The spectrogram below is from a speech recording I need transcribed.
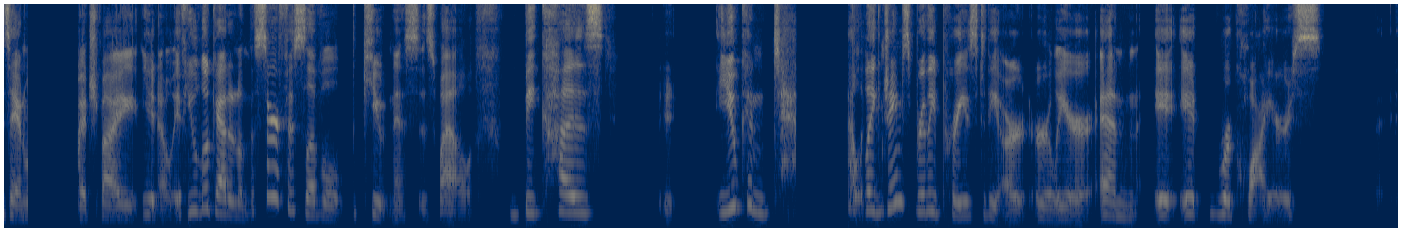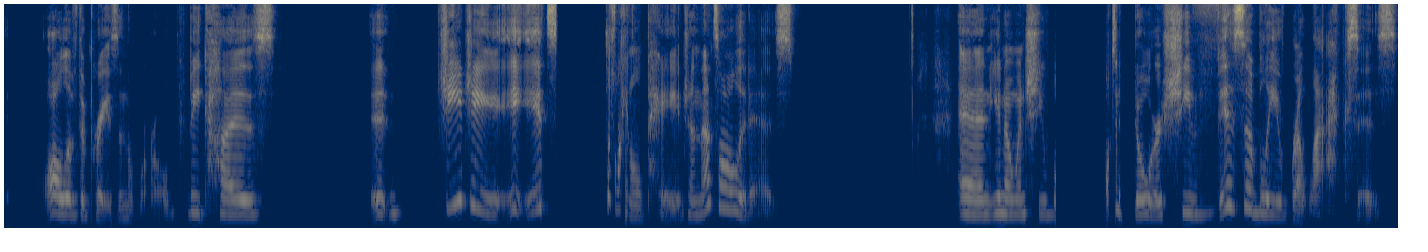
sandwich by, you know, if you look at it on the surface level, cuteness as well. Because eh, you can tell, like, James really praised the art earlier, and it, it requires uh, all of the praise in the world because it, Gigi, it, it's the final page, and that's all it is. And you know, when she walks the door, she visibly relaxes.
